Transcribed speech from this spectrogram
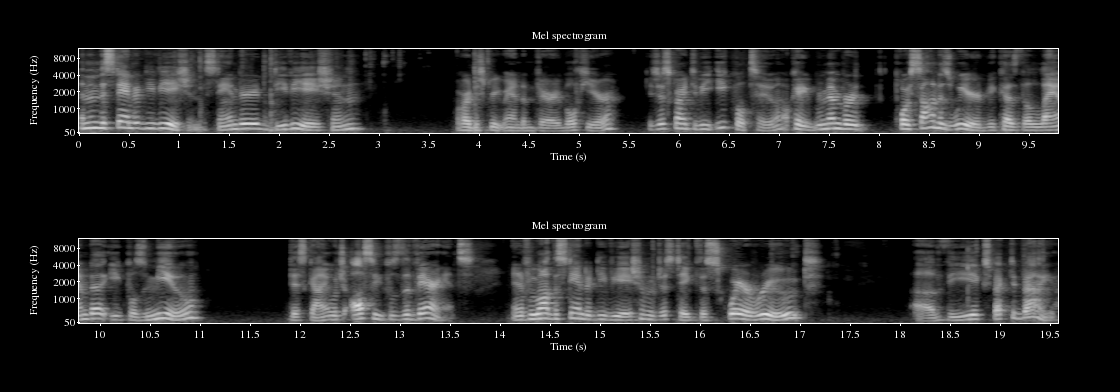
And then the standard deviation. The standard deviation of our discrete random variable here is just going to be equal to, okay, remember Poisson is weird because the lambda equals mu, this guy, which also equals the variance. And if we want the standard deviation, we just take the square root of the expected value.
